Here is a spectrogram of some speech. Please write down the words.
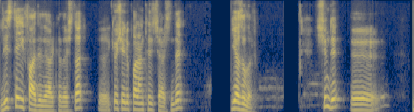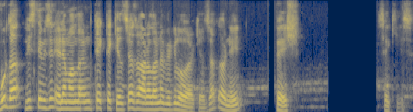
liste ifadeleri arkadaşlar e, köşeli parantez içerisinde yazılır. Şimdi e, burada listemizin elemanlarını tek tek yazacağız ve aralarına virgül olarak yazacağız. Örneğin 5, 8,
